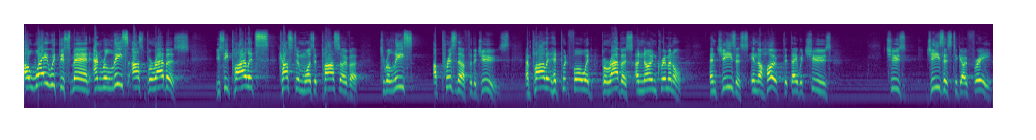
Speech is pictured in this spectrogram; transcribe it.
Away with this man and release us Barabbas. You see, Pilate's custom was at Passover to release a prisoner for the Jews. And Pilate had put forward Barabbas, a known criminal, and Jesus in the hope that they would choose, choose Jesus to go free.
